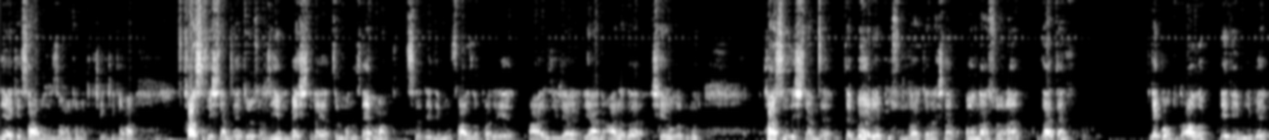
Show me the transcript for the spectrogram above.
direkt hesabınızdan otomatik çekecek ama kartsız işlemde yatırıyorsanız 25 lira yatırmanız en mantıklısı. Dediğim gibi fazla parayı harcayacağı yani arada şey olabilir. Kartsız işlemde de böyle yapıyorsunuz arkadaşlar. Ondan sonra zaten dekontu da alıp dediğim gibi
